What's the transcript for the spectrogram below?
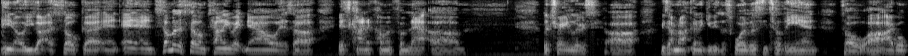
you know, you got Ahsoka, and, and and some of the stuff I'm telling you right now is uh is kind of coming from that um the trailers uh because I'm not going to give you the spoilers until the end. So uh, I will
